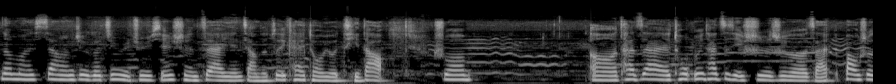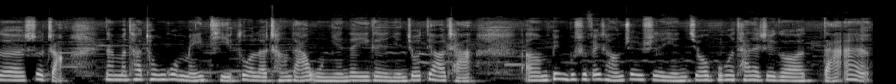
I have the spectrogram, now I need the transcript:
那么像这个金宇俊先生在演讲的最开头有提到，说。呃，他在通，因为他自己是这个在报社的社长，那么他通过媒体做了长达五年的一个研究调查，嗯，并不是非常正式的研究，不过他的这个答案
